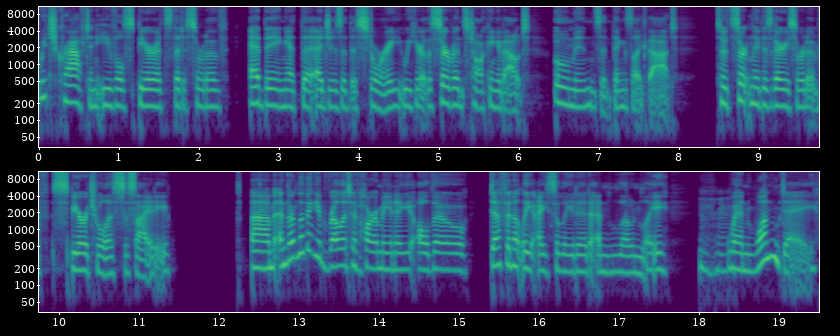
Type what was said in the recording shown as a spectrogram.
witchcraft and evil spirits that is sort of ebbing at the edges of this story. We hear the servants talking about omens and things like that. So it's certainly this very sort of spiritualist society. Um, and they're living in relative harmony, although definitely isolated and lonely. Mhm. When one day,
